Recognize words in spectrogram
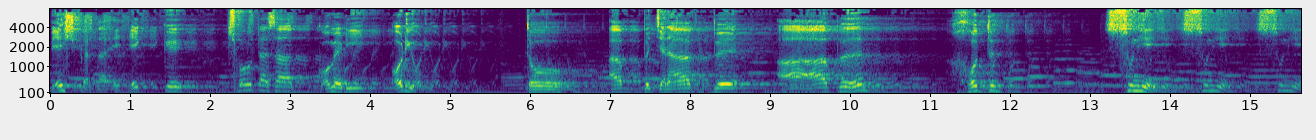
पेश करता है एक छोटा सा कॉमेडी ऑडियो। तो अब जनाब, आप खुद सुनिए सुनिए सुनिए।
